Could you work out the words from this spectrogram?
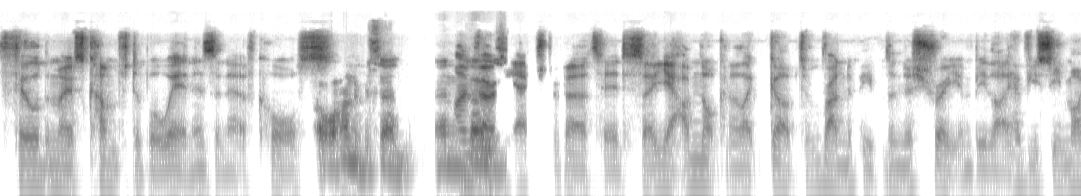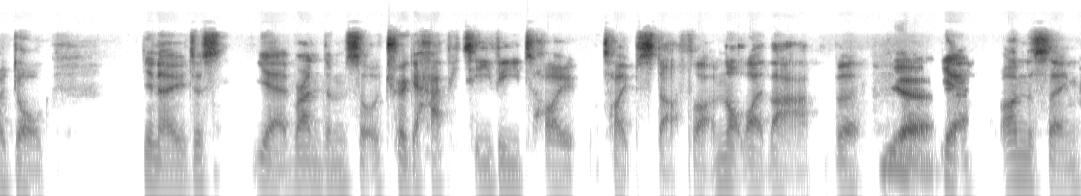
feel the most comfortable in, isn't it? Of course. oh, 100 percent. And I'm those, very extroverted, so yeah, I'm not gonna like go up to random people in the street and be like, "Have you seen my dog?" You know, just yeah, random sort of trigger happy TV type type stuff. Like I'm not like that, but yeah, yeah, I'm the same.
